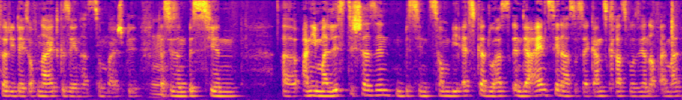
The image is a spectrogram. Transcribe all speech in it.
30 Days of Night gesehen hast zum Beispiel. Dass sie so ein bisschen äh, animalistischer sind, ein bisschen zombie-esker. Du hast in der einen Szene hast du es ja ganz krass, wo sie dann auf einmal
